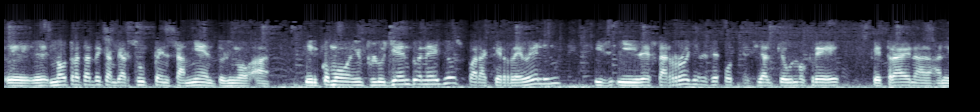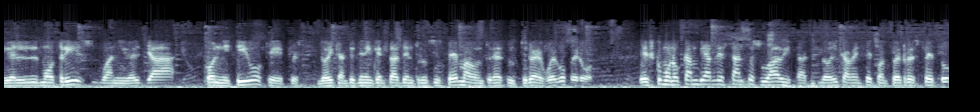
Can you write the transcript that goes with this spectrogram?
eh, no tratar de cambiar su pensamiento, sino a ir como influyendo en ellos para que revelen y, y desarrollen ese potencial que uno cree que traen a, a, nivel motriz o a nivel ya cognitivo, que pues lógicamente tienen que entrar dentro de un sistema o dentro de una estructura de juego, pero es como no cambiarles tanto su hábitat, lógicamente con todo el respeto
